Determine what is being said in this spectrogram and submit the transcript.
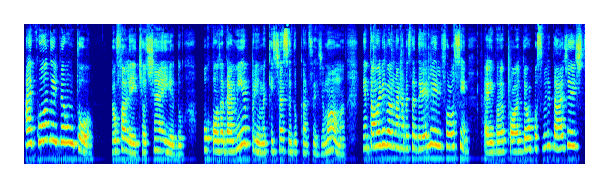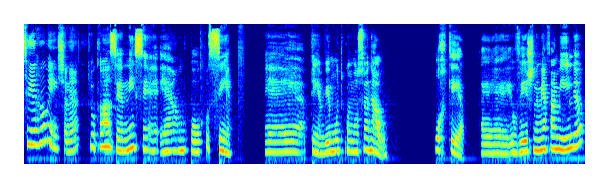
Aí, quando ele perguntou, eu falei que eu tinha ido por conta da minha prima, que tinha sido câncer de mama. Então, ele na cabeça dele ele falou assim: é, então pode ter uma possibilidade de ser realmente, né? Que o câncer nem se, é um pouco, sim, é, tem a ver muito com o emocional. Porque é, eu vejo na minha família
